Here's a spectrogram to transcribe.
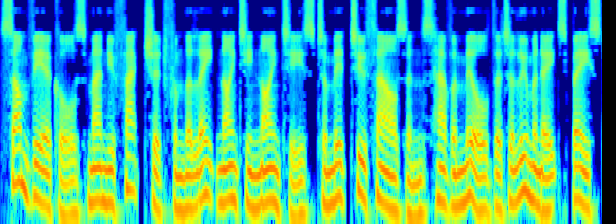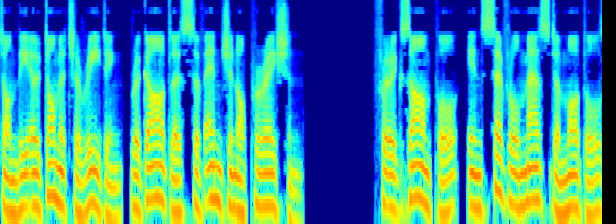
Some vehicles manufactured from the late 1990s to mid-2000s have a mill that illuminates based on the odometer reading, regardless of engine operation. For example, in several Mazda models,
